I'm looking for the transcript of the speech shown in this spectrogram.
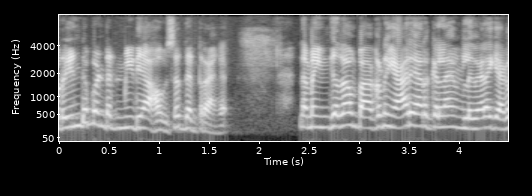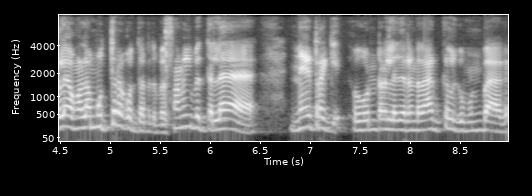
ஒரு இண்டிபெண்ட் மீடியா ஹவுஸை தட்டுறாங்க. நம்ம இங்கே தான் பார்க்கணும். யார் யாருக்கெல்லாம் இவங்களுக்கு வேலை கேட்கல அவங்களாம் முத்திரை குத்துறது. இப்போ சமீபத்தில் நேற்றைக்கு ஒன்றரை அல்லது ரெண்டு நாட்களுக்கு முன்பாக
